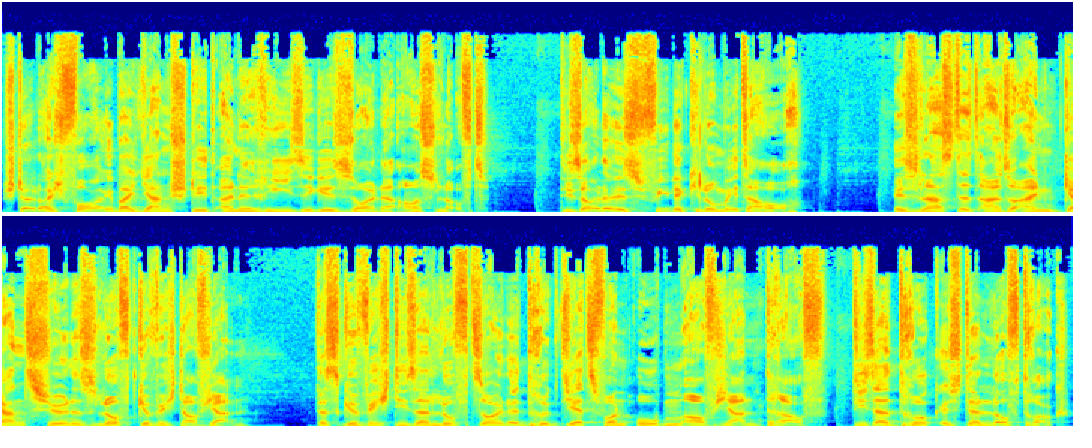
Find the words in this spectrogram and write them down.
Stellt euch vor, über Jan steht eine riesige Säule aus Luft. Die Säule ist viele Kilometer hoch. Es lastet also ein ganz schönes Luftgewicht auf Jan. Das Gewicht dieser Luftsäule drückt jetzt von oben auf Jan drauf. Dieser Druck ist der Luftdruck.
